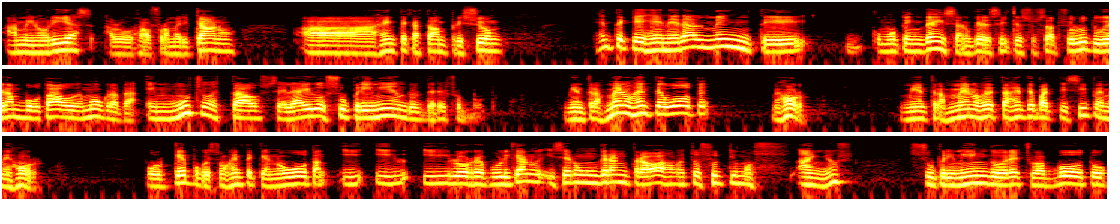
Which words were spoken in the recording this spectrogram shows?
a minorías, a los afroamericanos, a gente que ha estado en prisión, gente que generalmente, como tendencia, no quiere decir que eso sea absoluto, hubieran votado demócrata, en muchos estados se le ha ido suprimiendo el derecho al voto. Mientras menos gente vote, mejor. Mientras menos de esta gente participe, mejor. ¿Por qué? Porque son gente que no votan y, y, los republicanos hicieron un gran trabajo en estos últimos años, suprimiendo derechos al voto,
